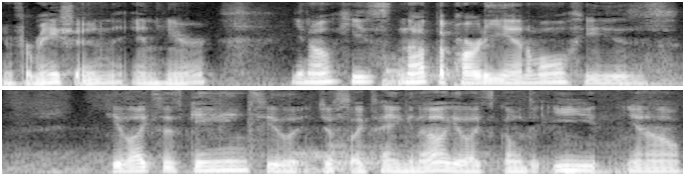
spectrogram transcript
information in here, you know, he's not the party animal. He's he likes his games. He just likes hanging out. He likes going to eat. You know,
